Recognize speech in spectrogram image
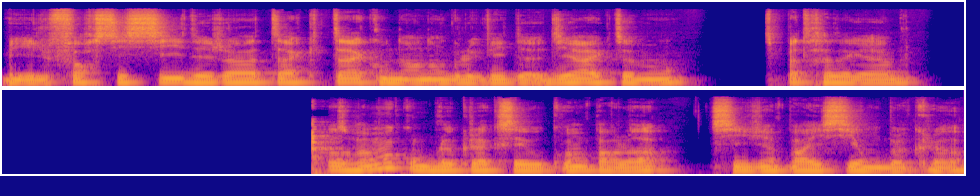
Mais il force ici déjà, tac, tac, on a un angle vide directement. C'est pas très agréable. Je pense vraiment qu'on bloque l'accès au coin par là? S'il vient par ici, on bloque là.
